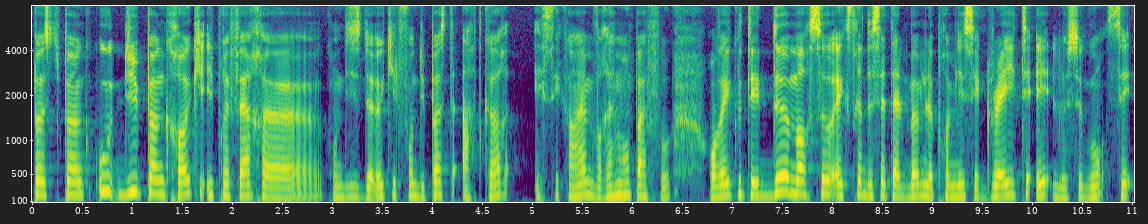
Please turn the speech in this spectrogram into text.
post-punk ou du punk rock. Ils préfèrent euh, qu'on dise de eux qu'ils font du post-hardcore. Et c'est quand même vraiment pas faux. On va écouter deux morceaux extraits de cet album. Le premier c'est Great et le second c'est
